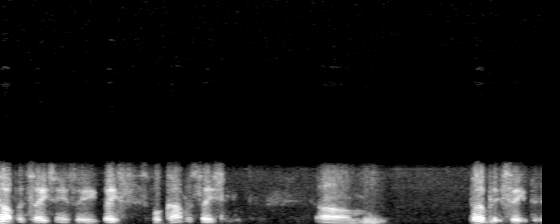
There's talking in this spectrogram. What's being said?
compensation. It's a basis for compensation. Um, public sector,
